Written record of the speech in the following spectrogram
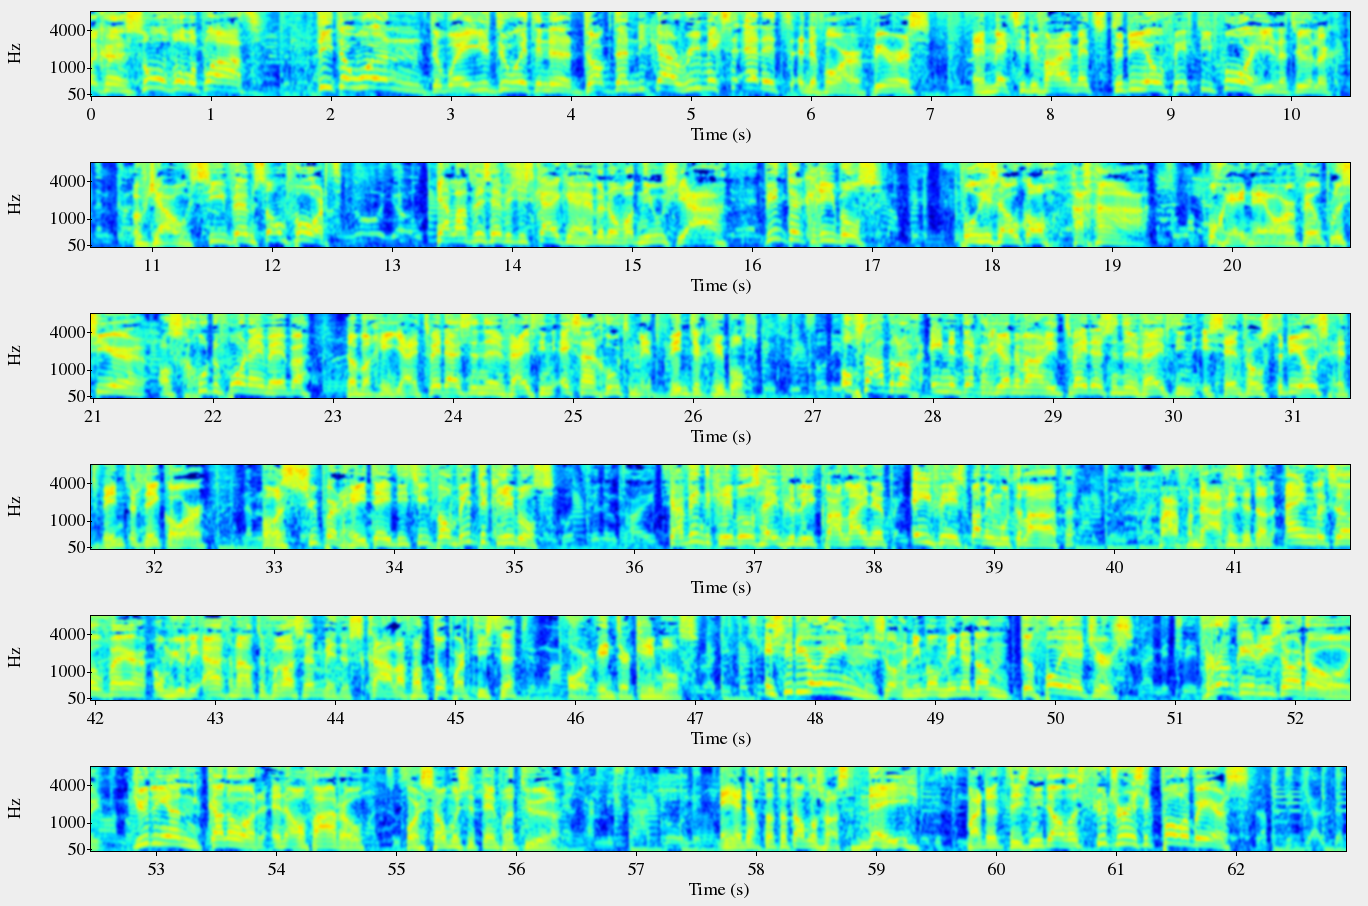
Heerlijke, soulvolle plaat. Tito One, The Way You Do It in de Doc Danica Remix Edit. En daarvoor Virus en Maxi Divine met Studio 54 hier natuurlijk. Op jouw CFM Zandvoort. Ja, laten we eens eventjes kijken. Hebben we nog wat nieuws? Ja, winterkriebels. Voel je ze ook al? Haha. Mocht je enorm veel plezier als goede voornemen hebben... dan begin jij 2015 extra goed met winterkriebels. Op zaterdag 31 januari 2015 is Central Studios het wintersdecor... voor een superhete editie van Winterkriebels. Ja, Winterkriebels heeft jullie qua line-up even in spanning moeten laten... Maar vandaag is het dan eindelijk zover om jullie aangenaam te verrassen... met een scala van topartiesten voor winterkriemels. In Studio 1 zorgen niemand minder dan The Voyagers. Frankie Risardo, Julian Calor en Alvaro voor zomerse temperaturen. En jij dacht dat dat alles was? Nee, maar dat is niet alles. Futuristic Polar Bears.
